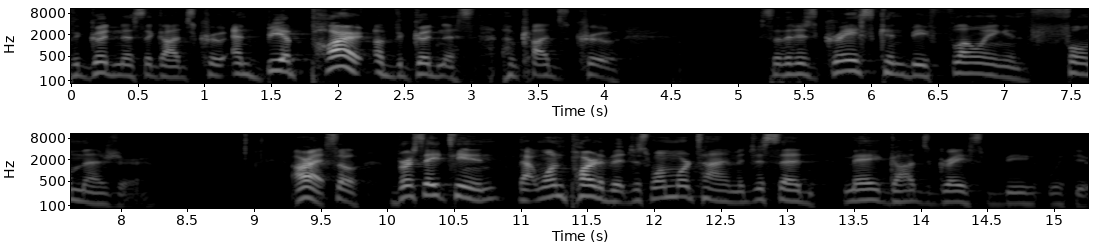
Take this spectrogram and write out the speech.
the goodness of God's crew and be a part of the goodness of God's crew so that His grace can be flowing in full measure. All right, so verse 18, that one part of it, just one more time, it just said, May God's grace be with you.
